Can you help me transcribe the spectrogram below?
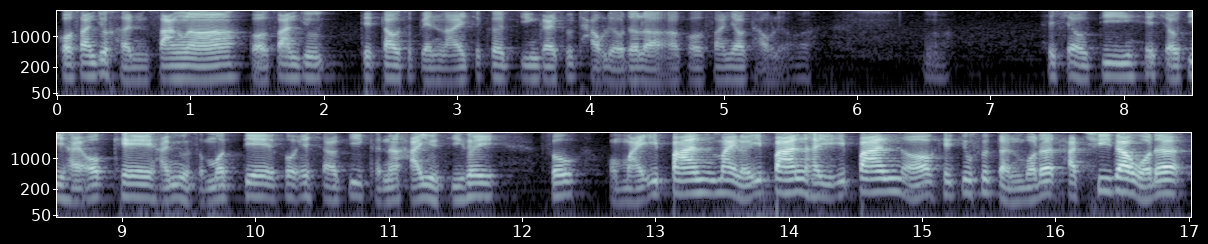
高三就很伤了啊，高三就跌到这边来，这个应该是逃了的了啊，高三要逃了啊。嗯，H L D H L D 还 OK，还没有什么跌，说 H L D 可能还有机会，说我买一半卖了一半，还有一半 OK，就是等我的他去到我的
